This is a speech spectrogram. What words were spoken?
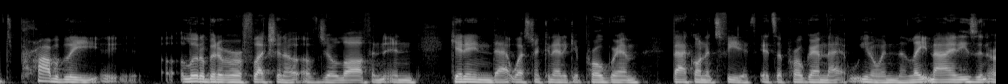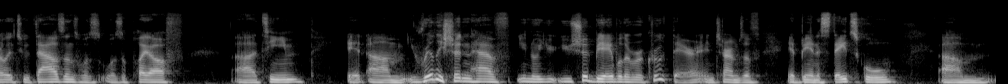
it's probably a little bit of a reflection of, of Joe Loth and, and, getting that Western Connecticut program back on its feet. It's, it's, a program that you know in the late '90s and early 2000s was was a playoff uh, team. It um, you really shouldn't have you know you, you should be able to recruit there in terms of it being a state school. Um,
